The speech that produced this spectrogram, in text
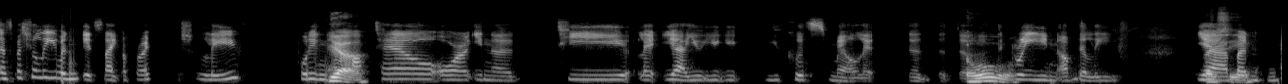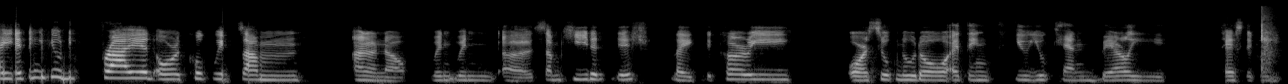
especially when it's like a fresh leaf put in Yeah. a cocktail or in a tea. Like yeah, you you you, you could smell it the the, the, the Oh. green of the leaf. Yeah, but. I, I think if you deep fry it or cook with some I don't know when when uh some heated dish like the curry or soup noodle, I think you you can barely taste the green.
